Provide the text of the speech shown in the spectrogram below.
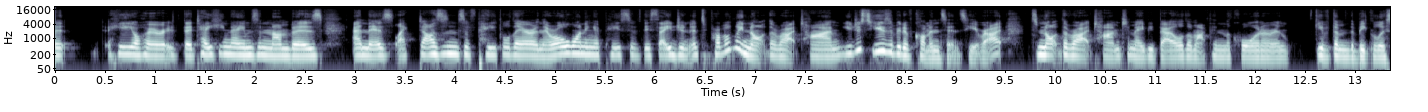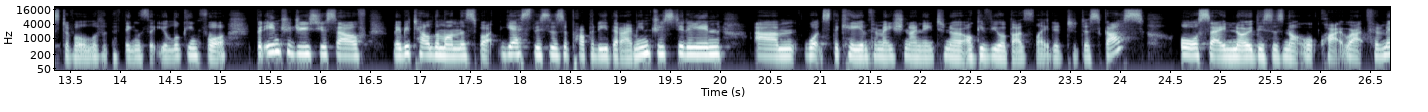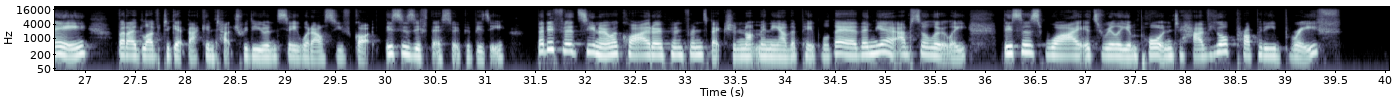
he or her they're taking names and numbers and there's like dozens of people there and they're all wanting a piece of this agent, it's probably not the right time. You just use a bit of common sense here, right? It's not the right time to maybe bail them up in the corner and give them the big list of all of the things that you're looking for. But introduce yourself, maybe tell them on the spot, yes, this is a property that I'm interested in. Um, what's the key information I need to know? I'll give you a buzz later to discuss. Or say, no, this is not quite right for me, but I'd love to get back in touch with you and see what else you've got. This is if they're super busy. But if it's, you know, a quiet open for inspection, not many other people there, then yeah, absolutely. This is why it's really important to have your property brief,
